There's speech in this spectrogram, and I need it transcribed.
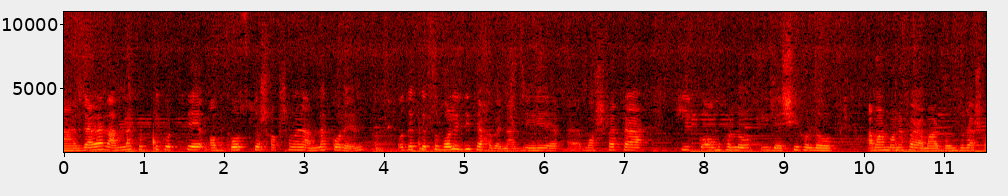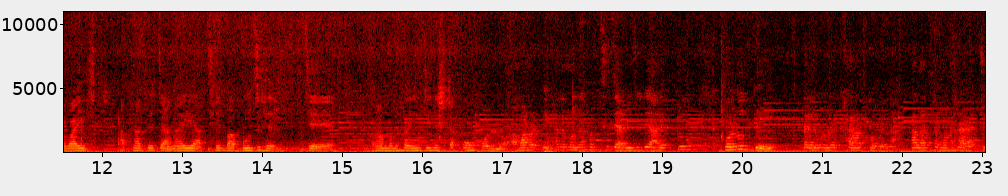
আর যারা রান্না করতে করতে অভ্যস্ত সবসময় রান্না করেন, ওদেরকে তো বলে দিতে হবে না যে মশলাটা কি কম হলো, কি বেশি হলো। আমার মনে হয় আমার বন্ধুরা সবাই আপনাদের জানাই আছে বা বুঝেন যে, আমার মনে হয় এই জিনিসটা কম পড়ল। আমার এখানে মনে হচ্ছে যে, আমি যদি আরেকটু হলুদ দিই, তাহলে মনে হয় খারাপ হবে না। কালারটা মনে হয় একটু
